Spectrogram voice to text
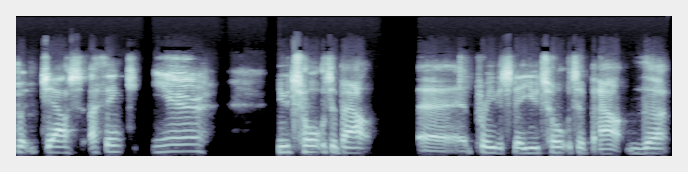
but Jouse, I think you you talked about uh, previously. You talked about the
